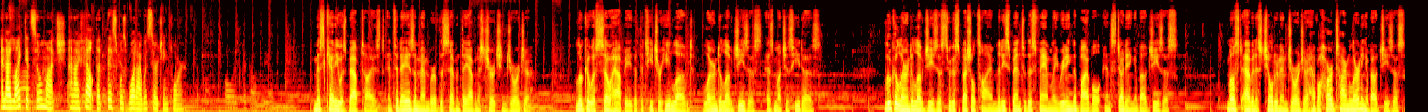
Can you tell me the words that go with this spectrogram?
And I liked it so much, and I felt that this was what I was searching for. Miss Ketty was baptized and today is a member of the Seventh day Adventist Church in Georgia. Luca was so happy that the teacher he loved learned to love Jesus as much as he does. Luca learned to love Jesus through the special time that he spends with his family reading the Bible and studying about Jesus. Most Adventist children in Georgia have a hard time learning about Jesus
